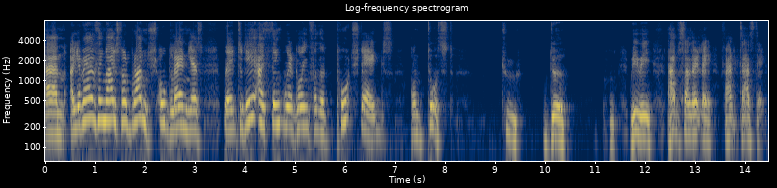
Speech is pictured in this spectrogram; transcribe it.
um, are you having anything nice for brunch? Oh, Glenn, yes. Well, today I think we're going for the poached eggs on toast. To de. Oui, oui, absolutely fantastic.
